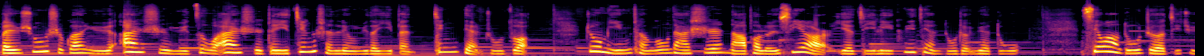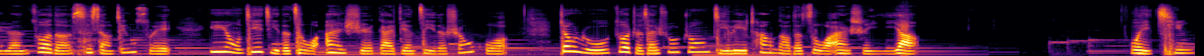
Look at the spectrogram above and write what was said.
本书是关于暗示与自我暗示这一精神领域的一本经典著作。著名成功大师拿破仑·希尔也极力推荐读者阅读，希望读者汲取原作的思想精髓，运用积极的自我暗示改变自己的生活，正如作者在书中极力倡导的自我暗示一样。卫青。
